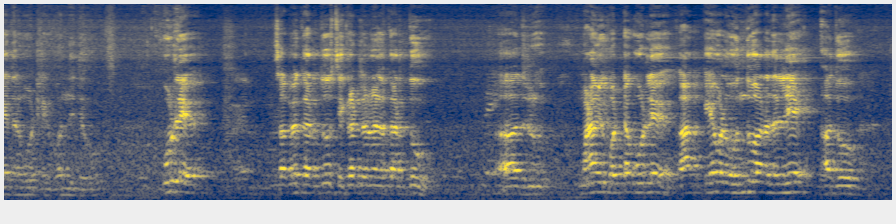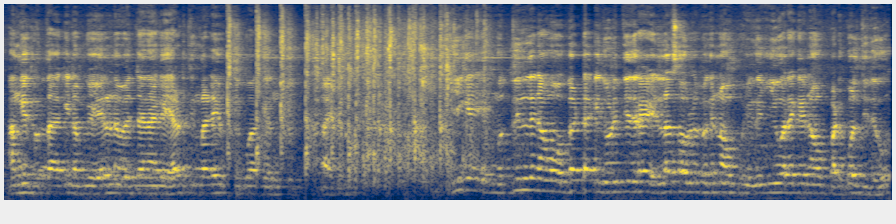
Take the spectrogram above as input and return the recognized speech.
ಕೇಂದ್ರ ಹೋಟ್ಲಿಗೆ ಬಂದಿದ್ದೆವು. ಕೂಡಲೇ ಸಭೆ ಕರೆದು ಸೆಕ್ರೆಟರಿನಲ್ಲಿ ಕರೆದು, ಅದನ್ನು ಮನವಿ ಕೊಟ್ಟ ಕೂಡಲೇ ಕೇವಲ ಒಂದು ವಾರದಲ್ಲಿ ಅದು ಅಂಗೀಕೃತ ಆಗಿ ನಮಗೆ ಎರಡನೇ ವೇತನಾಗಿ ಎರಡು ತಿಂಗಳೇ ಸಿಗುವಾಗಿ ಒಂದು ಆಯಿತು. ಹೀಗೆ ಮೊದಲಿಂದಲೇ ನಾವು ಒಗ್ಗಟ್ಟಾಗಿ ದುಡಿತಿದ್ರೆ ಎಲ್ಲ ಸೌಲಭ್ಯಕ್ಕೆ ನಾವು ಈವರೆಗೆ ನಾವು ಪಡ್ಕೊಳ್ತಿದ್ದೆವು.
